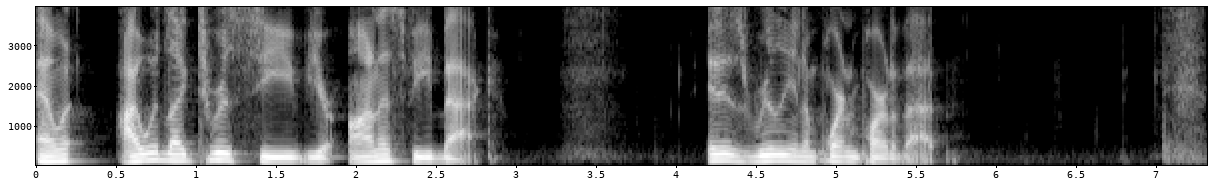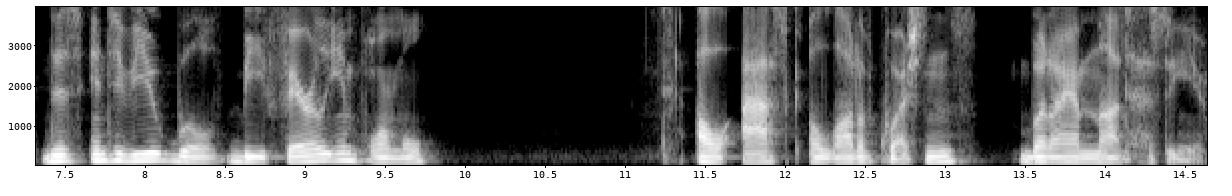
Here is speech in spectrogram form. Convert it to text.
and I would like to receive your honest feedback. It is really an important part of that. This interview will be fairly informal. I'll ask a lot of questions, but I am not testing you.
